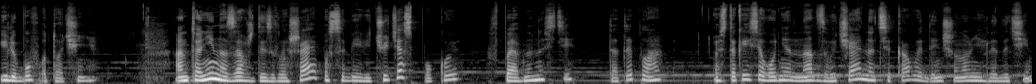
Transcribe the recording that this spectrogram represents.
і любов оточення. Антоніна завжди залишає по собі відчуття спокою, впевненості та тепла. Ось такий сьогодні надзвичайно цікавий день, шановні глядачі.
